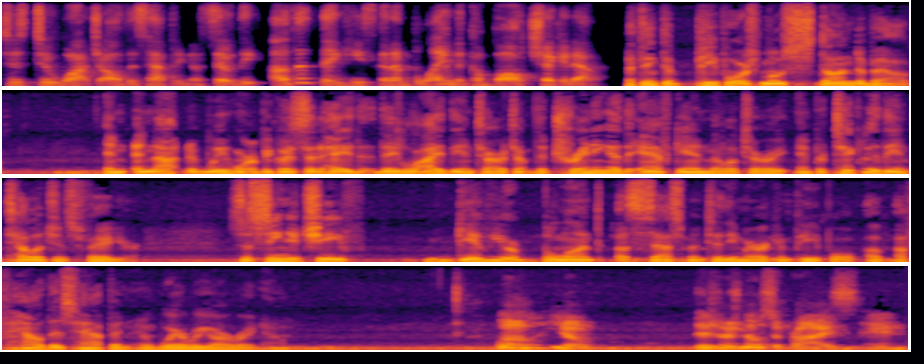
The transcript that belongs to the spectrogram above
to, to watch all this happening. So the other thing he's going to blame the cabal. Check it out. I think the people are most stunned about and, and not we weren't because said hey they lied the entire time. The training of the afghan military and particularly the intelligence failure so, Senior Chief, give your blunt assessment to the American people of, of how this happened and where we are right now. Well, you know, there's, there's no surprise in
